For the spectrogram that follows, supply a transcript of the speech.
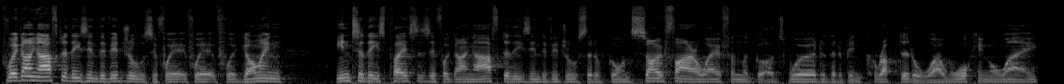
If we're going after these individuals, if we're, if we're, if we're going into these places, if we're going after these individuals that have gone so far away from the God's word or that have been corrupted or are walking away,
